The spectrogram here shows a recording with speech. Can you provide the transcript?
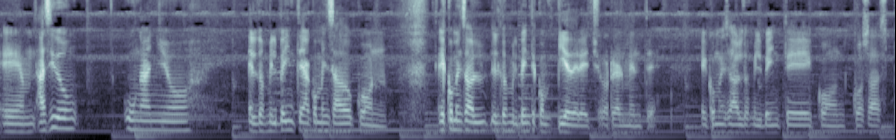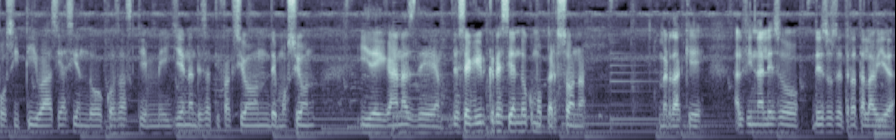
Eh, ha sido un año el 2020 ha comenzado con... He comenzado el 2020 con pie derecho realmente. He comenzado el 2020 con cosas positivas y haciendo cosas que me llenan de satisfacción, de emoción y de ganas de, de seguir creciendo como persona. ¿Verdad? Que al final eso, de eso se trata la vida.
